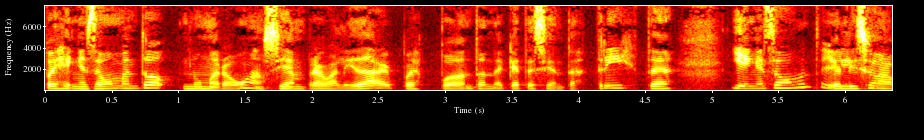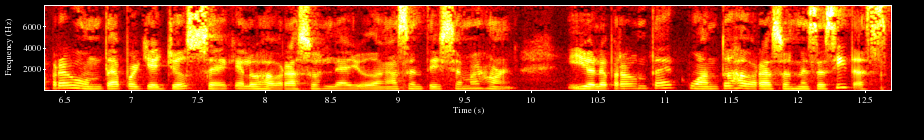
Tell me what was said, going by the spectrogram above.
pues en ese momento, número uno, siempre validar, pues puedo entender que te sientas triste. Y en ese momento yo le hice una pregunta porque yo sé que los abrazos le ayudan a sentirse mejor. Y yo le pregunté, ¿cuántos abrazos necesitas?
